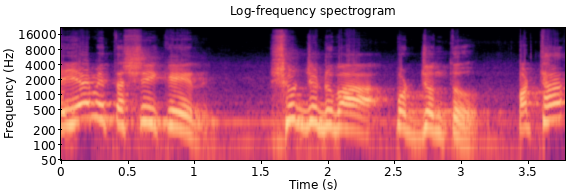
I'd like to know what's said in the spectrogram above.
আয়ামে তাশরিকের সূর্য ডুবা পর্যন্ত। অর্থাৎ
